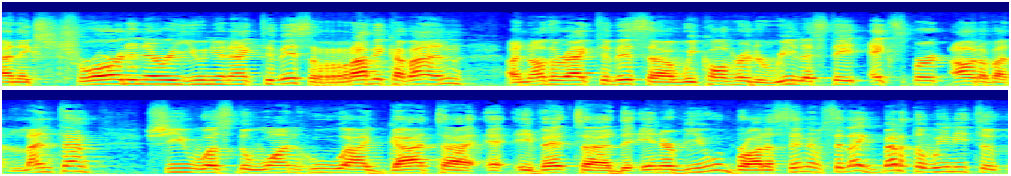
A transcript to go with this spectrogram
an extraordinary union activist. Robbie Caban, another activist. Uh, we call her the real estate expert out of Atlanta. She was the one who uh, got uh, Yvette uh, the interview, brought us in, and said, like, Berta, we need to.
